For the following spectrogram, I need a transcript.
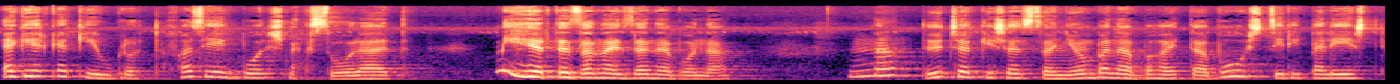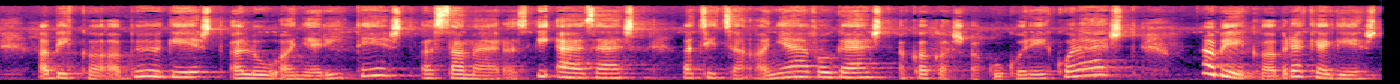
Egérke kiugrott a fazékból, és megszólalt. Miért ez a nagy zenebona? Na, tűcsök kisasszony nyomban abba hagyta a bús ciripelést, a bika a bőgést, a ló a nyerítést, a szamár az iázást, a cica a nyávogást, a kakas a kukorékolást, a béka a brekegést,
